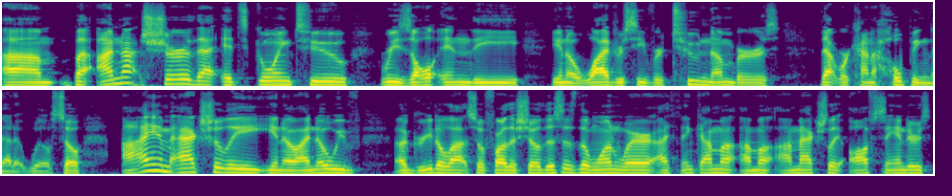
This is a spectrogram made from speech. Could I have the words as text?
Um, but I'm not sure that it's going to result in the you know wide receiver two numbers that we're kind of hoping that it will. So I am actually, you know, I know we've agreed a lot so far the show. This is the one where I think I'm a, I'm a, I'm actually off Sanders,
